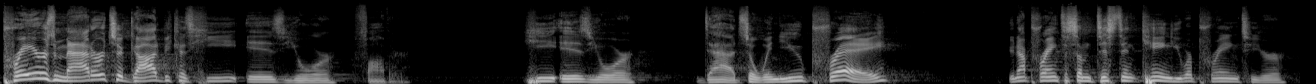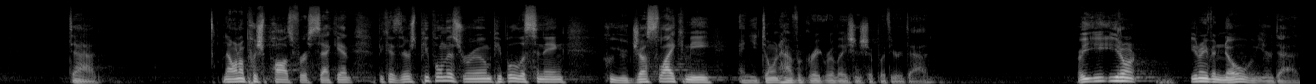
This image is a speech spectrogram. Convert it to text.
Prayers matter to God because He is your Father. He is your dad. So when you pray, you're not praying to some distant king, you are praying to your dad. Now I want to push pause for a second because there's people in this room, people listening, who you're just like me and you don't have a great relationship with your dad. Or you, you don't, you don't even know your dad.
